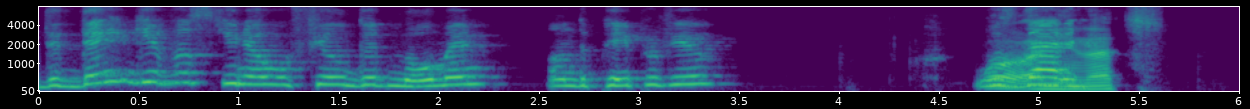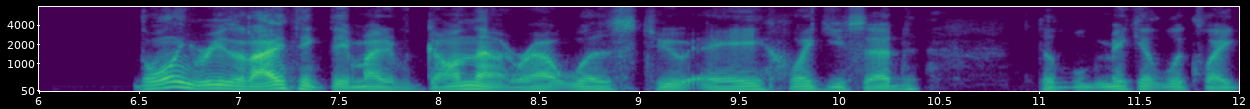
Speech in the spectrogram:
Did they give us, you know, a feel good moment on the pay per view? Was well, that I mean, that's the only reason I think they might have gone that route was to a, like you said, to make it look like,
